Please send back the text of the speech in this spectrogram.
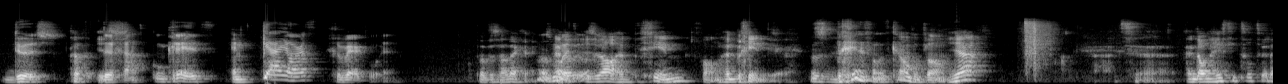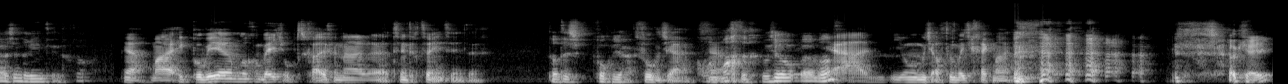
Dus Dat er is, gaat concreet en keihard gewerkt worden. Dat is wel lekker. Dat is mooi, dat is wel het begin van het begin weer. Dat is het begin van het krampenplan. Ja. Ja, het, eh, en dan heeft hij tot 2023, toch? Ja, maar ik probeer hem nog een beetje op te schuiven naar eh, 2022. Dat is volgend jaar. Volgend jaar. Oh, ja. machtig. Hoezo? wat? ja, die jongen moet je af en toe een beetje gek maken. Oké,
